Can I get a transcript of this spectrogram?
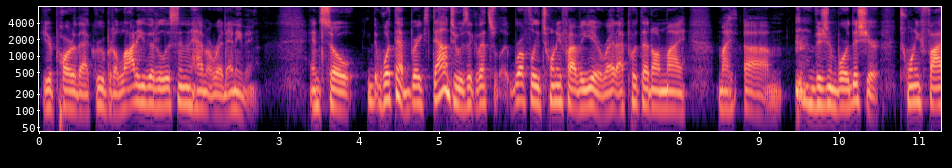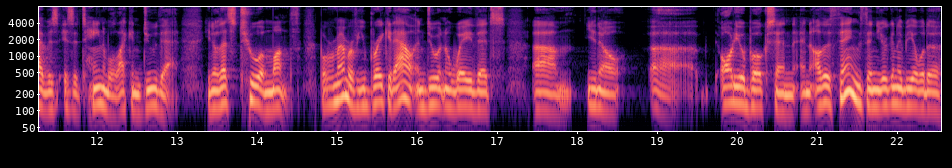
you're part of that group. But a lot of you that are listening haven't read anything. And so what that breaks down to is like that's roughly 25 a year, right? I put that on my my um, vision board this year. 25 is is attainable. I can do that. You know, that's two a month. But remember, if you break it out and do it in a way that's um, you know uh, audiobooks and and other things, then you're going to be able to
